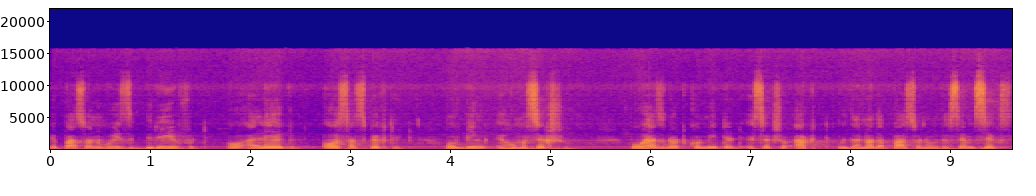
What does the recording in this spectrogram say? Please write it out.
a person who is believed or alleged or suspected of being a homosexual who has not committed a sexual act with another person of the same sex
